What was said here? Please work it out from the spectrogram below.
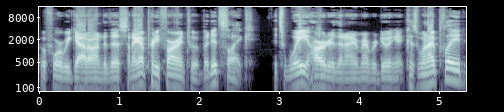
before we got onto this, and I got pretty far into it. But it's like it's way harder than I remember doing it because when I played,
